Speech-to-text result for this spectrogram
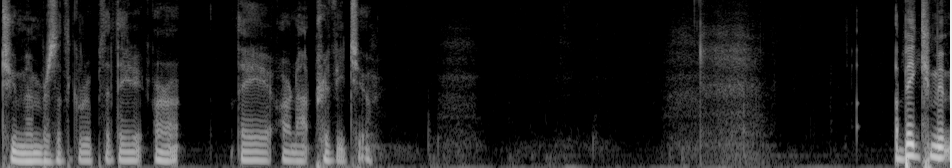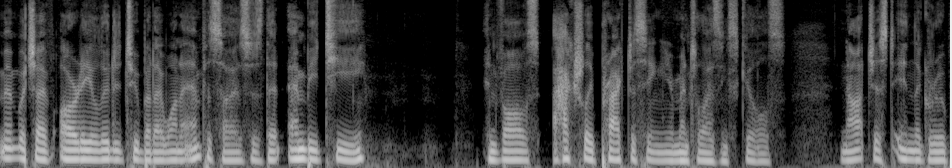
two members of the group that they are they are not privy to. A big commitment, which I've already alluded to, but I want to emphasize, is that MBT involves actually practicing your mentalizing skills, not just in the group,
